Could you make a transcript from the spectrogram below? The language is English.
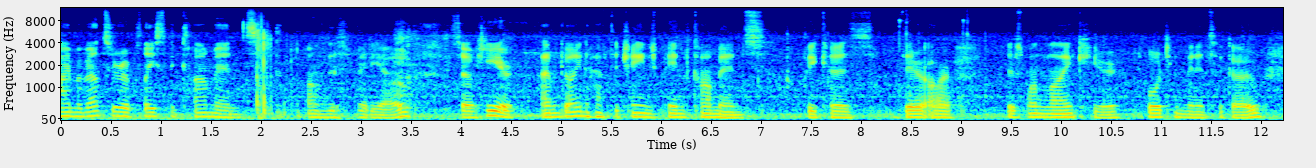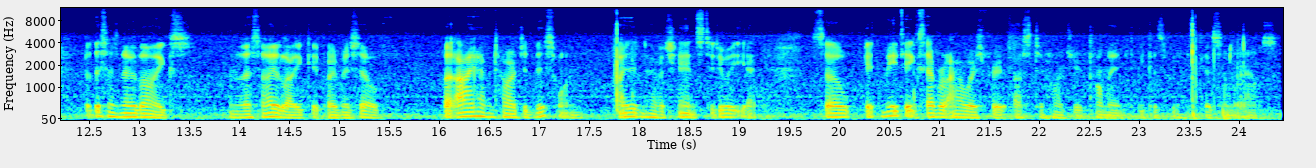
I'm about to replace the comments on this video, so here, I'm going to have to change pinned comments, because there are, there's one like here, 14 minutes ago, but this has no likes, unless I like it by myself. But I haven't hearted this one, I didn't have a chance to do it yet, so it may take several hours for us to heart your comment, because we have to go somewhere else.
